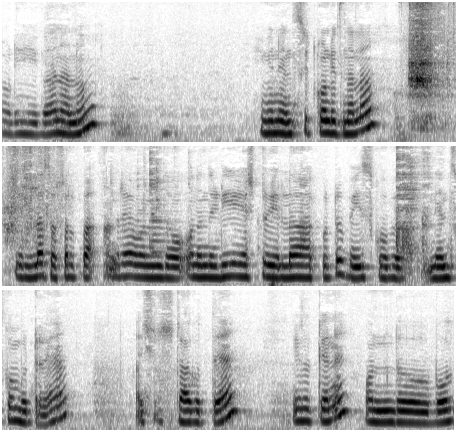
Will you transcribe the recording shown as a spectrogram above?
ನೋಡಿ, ಈಗ ನಾನು ಈಗ ನೆನೆಸಿಟ್ಕೊಂಡಿದ್ನಲ್ಲ, ಎಲ್ಲ ಸ್ವಲ್ಪ ಸ್ವಲ್ಪ ಅಂದರೆ ಒಂದು ಒಂದೊಂದು ಇಡಿಯಷ್ಟು ಎಲ್ಲ ಹಾಕ್ಬಿಟ್ಟು ಬೇಯಿಸ್ಕೋಬೇಕು ನೆನೆಸ್ಕೊಂಬಿಟ್ರೆ ಅಷ್ಟಿಷ್ಟಾಗುತ್ತೆ ಇದಕ್ಕೆ ಒಂದು ಬೌಲ್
